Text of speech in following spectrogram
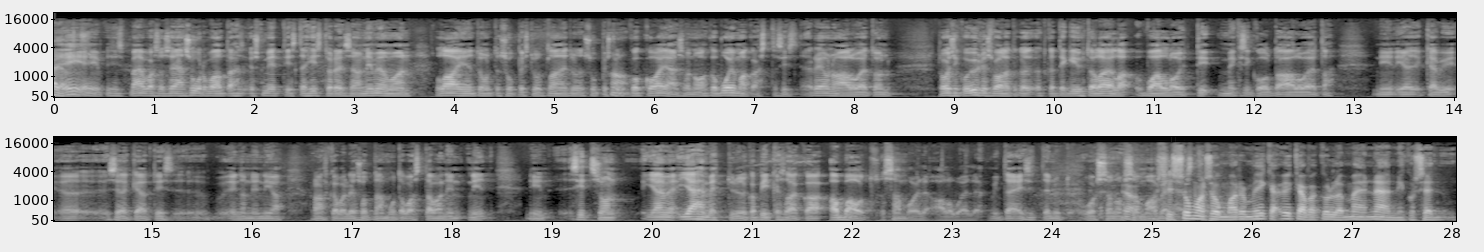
Ei, ei. Siis päinvastoin sehän suurvalta, jos miettii sitä historiaa, se on nimenomaan laajentunut ja supistunut, laajentunut ja supistunut no. koko ajan. Se on aika voimakasta. Siis reuna-alueet on toisin kuin Yhdysvallat, jotka, jotka teki yhtä lailla valloitti Meksikolta alueita, niin, ja kävi, äh, siellä käytiin Englannin ja Ranskan välillä sotaa ja muuta vastaavaa, niin, niin, niin sitten se on jähmettynyt joka pitkässä aikaa about samoille alueille, mitä ei sitten nyt voi sanoa samaa Siis summa summarum, ikä, ikävä kyllä, mä en näe niin sen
